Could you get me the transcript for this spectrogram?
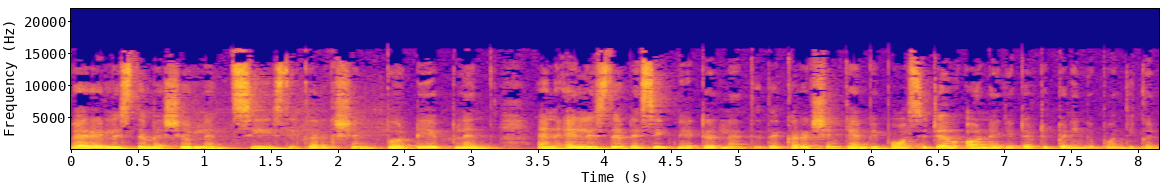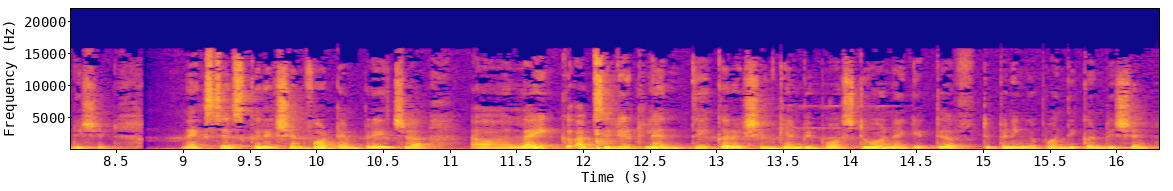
where L is the measured length, C is the correction per tape length and L is the designated length. The correction can be positive or negative depending upon the condition. Next is correction for temperature. Uh, like absolute length, the correction can be positive or negative depending upon the condition.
